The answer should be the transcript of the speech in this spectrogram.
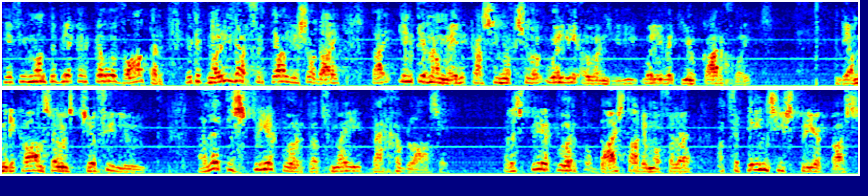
gee vir iemand 'n beker koue water. Het ek nou die dag vertel hierso daai daai een keer in Amerika sien ek so olie ouens, hierdie olie wat in jou kar gooi. Die Amerikaanse ouens Jiffy Lube. Hulle het 'n spreekwoord wat vir my weggeblaas het. Hulle spreekwoord op daai stadium of hulle advertensie spreek was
